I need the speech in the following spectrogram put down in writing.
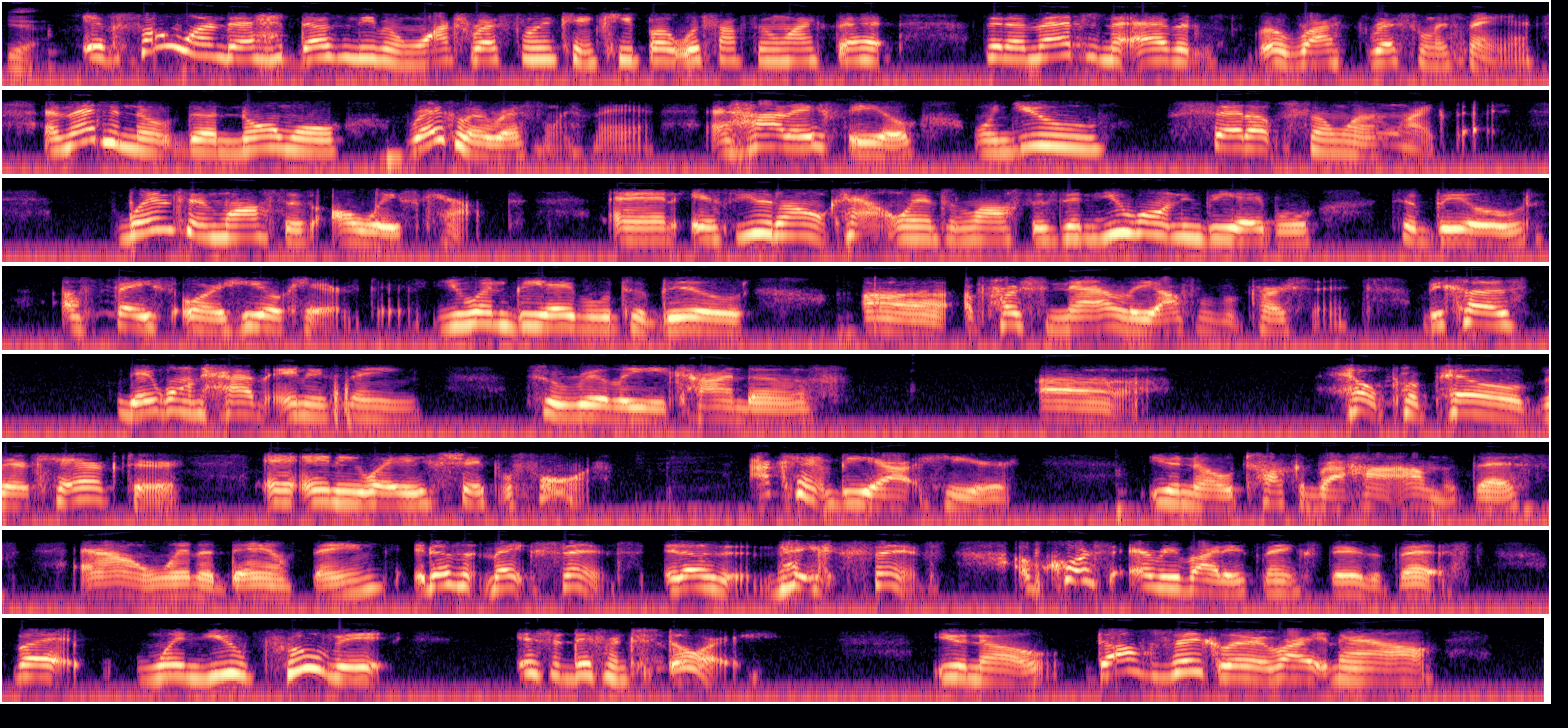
Yeah. If someone that doesn't even watch wrestling can keep up with something like that, then imagine the avid uh, wrestling fan. Imagine the, the normal, regular wrestling fan and how they feel when you set up someone like that. Wins and losses always count. And if you don't count wins and losses, then you won't be able to build a face or a heel character. You wouldn't be able to build uh, a personality off of a person because they won't have anything to really kind of uh, help propel their character in any way, shape, or form. I can't be out here, you know, talking about how I'm the best and I don't win a damn thing. It doesn't make sense. It doesn't make sense. Of course, everybody thinks they're the best, but when you prove it, it's a different story. You know, Dolph Ziggler right now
